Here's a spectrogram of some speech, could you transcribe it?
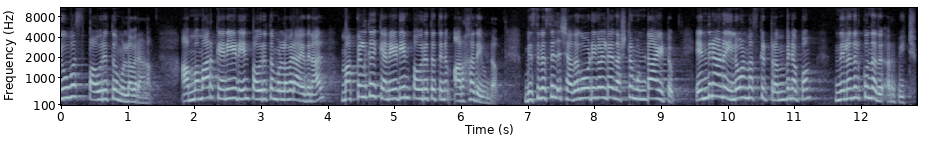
യു എസ് പൗരത്വമുള്ളവരാണ്. അമ്മമാർ കനേഡിയൻ പൗരത്വമുള്ളവരായതിനാൽ മക്കൾക്ക് കനേഡിയൻ പൗരത്വത്തിനും അർഹതയുണ്ട്. ബിസിനസ്സിൽ ശതകോടികളുടെ നഷ്ടമുണ്ടായിട്ടും എന്തിനാണ് ഇലോൺ മസ്ക് ട്രംപിനൊപ്പം നിലനിൽക്കുന്നത്? റിപ്പീറ്റ്.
